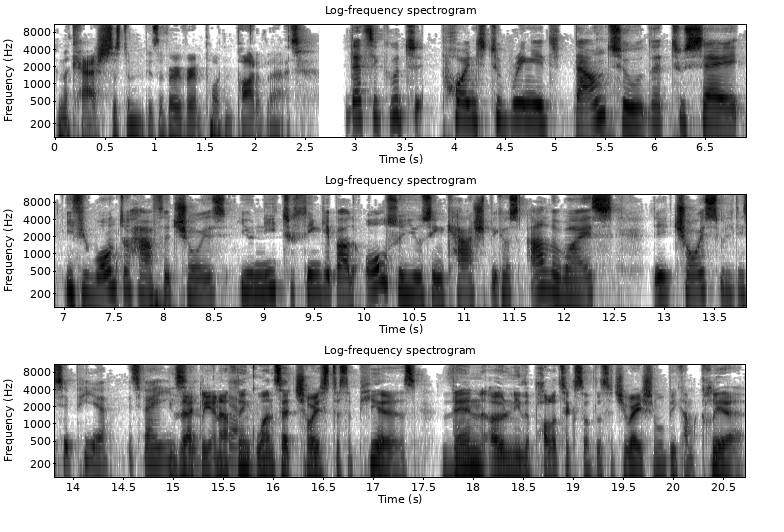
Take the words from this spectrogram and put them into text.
And the cash system is a very, very important part of that that's a good point to bring it down to that to say if you want to have the choice you need to think about also using cash because otherwise the choice will disappear. It's very easy. Exactly. And i yeah. think once that choice disappears then only the politics of the situation will become clear.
